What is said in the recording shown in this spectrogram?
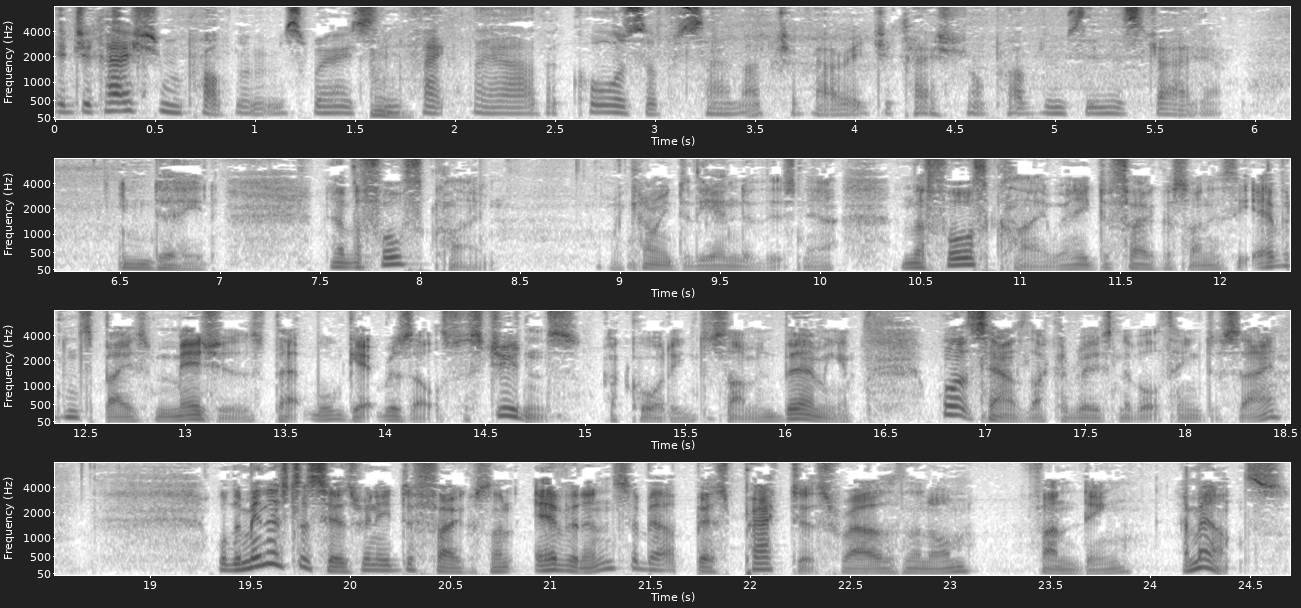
education problems, whereas in hmm. fact they are the cause of so much of our educational problems in Australia. Indeed. Now, the fourth claim, we're coming to the end of this now, and the fourth claim we need to focus on is the evidence based measures that will get results for students, according to Simon Birmingham. Well, it sounds like a reasonable thing to say. Well, the Minister says we need to focus on evidence about best practice rather than on funding amounts.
